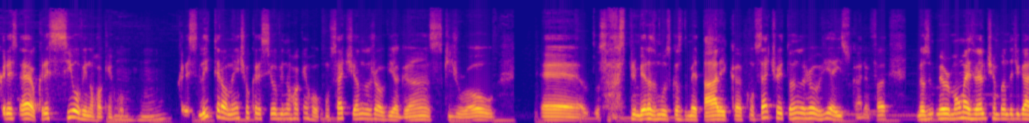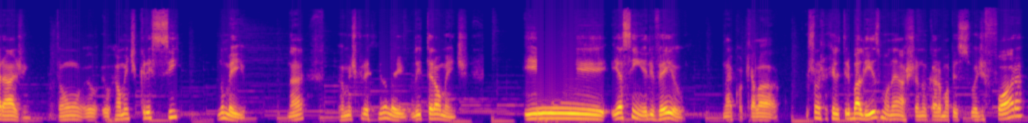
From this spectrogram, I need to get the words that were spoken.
cresci, é, eu cresci ouvindo rock and roll. Uhum. Cresci, literalmente eu cresci ouvindo rock and roll. Com sete anos eu já ouvia Guns, Skid Row, é, as primeiras músicas do Metallica. Com sete, oito anos eu já ouvia isso, cara. Eu, meu, meu irmão mais velho tinha banda de garagem. Então eu, eu realmente cresci no meio, né? Eu realmente cresci no meio, literalmente. E, e assim, ele veio, né, com aquela. Justamente com aquele tribalismo, né? Achando que era uma pessoa de fora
